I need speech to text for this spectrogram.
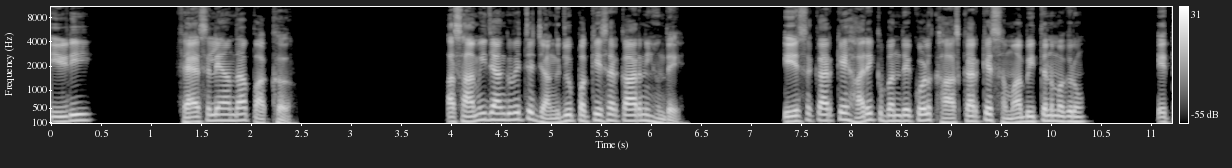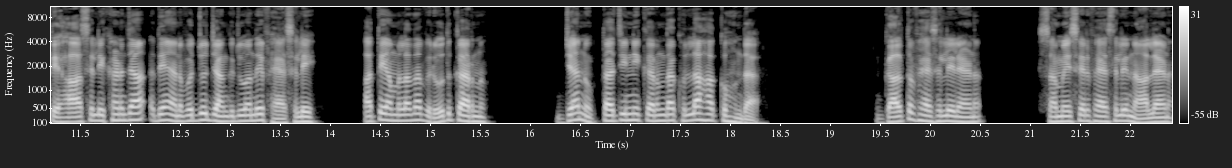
ਈਡੀ ਫੈਸਲਿਆਂ ਦਾ ਪੱਖ ਅਸਾਮੀ ਜੰਗ ਵਿੱਚ ਜੰਗਜੂ ਪੱਕੀ ਸਰਕਾਰ ਨਹੀਂ ਹੁੰਦੇ। ਇਸ ਕਰਕੇ ਹਰ ਇੱਕ ਬੰਦੇ ਕੋਲ ਖਾਸ ਕਰਕੇ ਸਮਾਂ ਬੀਤਣ ਮਗਰੋਂ ਇਤਿਹਾਸ ਲਿਖਣ ਜਾਂ ਅਧਿਐਨ ਵਜੋਂ ਜੰਗਜੂਆਂ ਦੇ ਫੈਸਲੇ ਅਤੇ ਅਮਲਾਂ ਦਾ ਵਿਰੋਧ ਕਰਨ ਜਾਂ ਨੁਕਤਾਚੀਨੀ ਕਰਨ ਦਾ ਖੁੱਲ੍ਹਾ ਹੱਕ ਹੁੰਦਾ ਗਲਤ ਫੈਸਲੇ ਲੈਣ, ਸਮੇਂ ਸਿਰ ਫੈਸਲੇ ਨਾ ਲੈਣ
